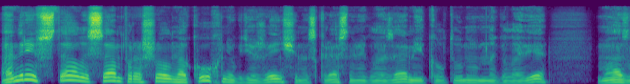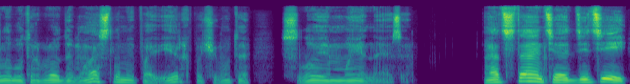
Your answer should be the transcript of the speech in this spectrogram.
Андрей встал и сам прошел на кухню, где женщина с красными глазами и колтуном на голове мазала бутерброды маслом и поверх почему-то слоем майонеза. «Отстаньте от детей»,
